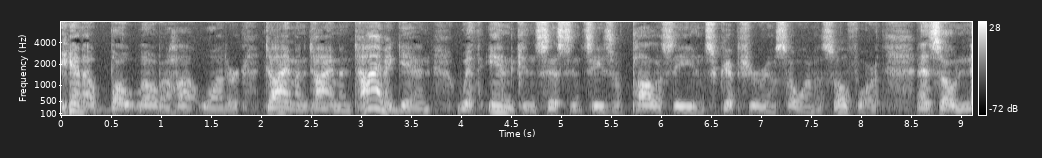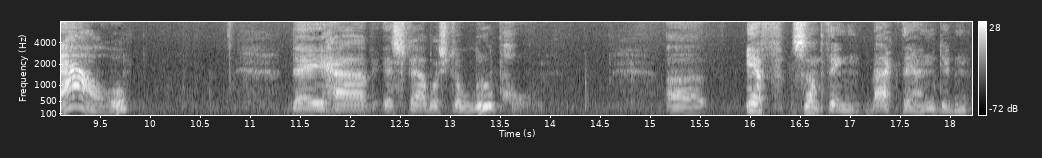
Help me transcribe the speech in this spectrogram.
in a boatload of hot water, time and time and time again, with inconsistencies of policy and scripture and so on and so forth. And so now they have established a loophole. Uh, if something back then didn't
